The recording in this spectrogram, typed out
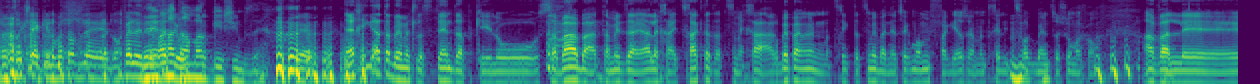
מצחיק שכאילו בסוף זה נופל איזה ואיך משהו. אתה מרגיש עם זה? כן. איך הגעת באמת לסטנדאפ? כאילו, סבבה, תמיד זה היה לך, הצחקת את עצמך. הרבה פעמים אני מצחיק את עצמי ואני יוצא כמו מפגר שאני מתחיל לצחוק באמצע שום מקום. אבל אה,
